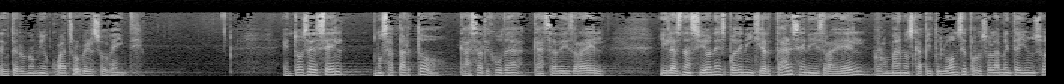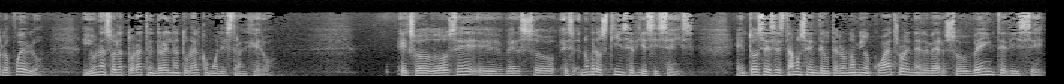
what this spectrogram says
Deuteronomio 4, verso 20. Entonces Él nos apartó, casa de Judá, casa de Israel, y las naciones pueden injertarse en Israel, Romanos capítulo 11, porque solamente hay un solo pueblo, y una sola Torah tendrá el natural como el extranjero. Éxodo 12, eh, verso, números 15, 16. Entonces estamos en Deuteronomio 4, en el verso 20 dice,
